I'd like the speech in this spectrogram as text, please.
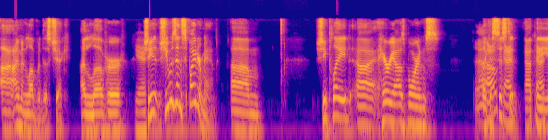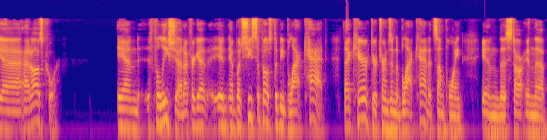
uh, I'm in love with this chick. I love her. Yeah. She she was in Spider Man. Um, she played uh, Harry Osborn's like Oh, okay. assistant at Okay. the uh, at Oscorp. And Felicia, and I forget, and, and- but she's supposed to be Black Cat. That character turns into Black Cat at some point in the star in the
